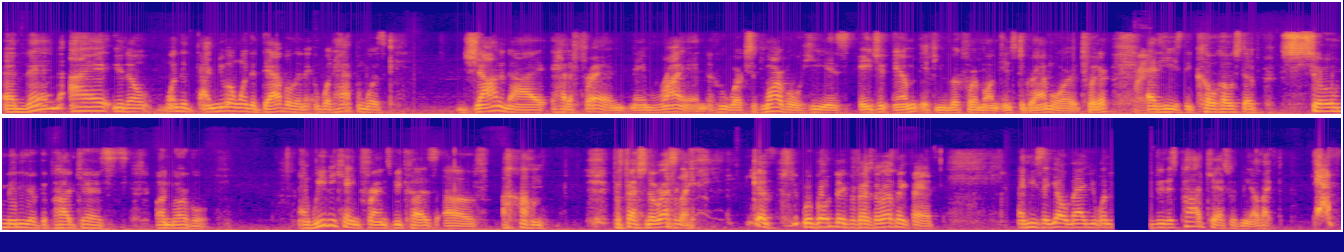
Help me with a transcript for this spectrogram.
and then I, you know, wanted. I knew I wanted to dabble in it. And what happened was, John and I had a friend named Ryan who works at Marvel. He is Agent M, if you look for him on Instagram or Twitter. Right. And he's the co host of so many of the podcasts on Marvel. And we became friends because of um, professional wrestling, because we're both big professional wrestling fans. And he said, Yo, man, you want to do this podcast with me? I was like, Yes,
